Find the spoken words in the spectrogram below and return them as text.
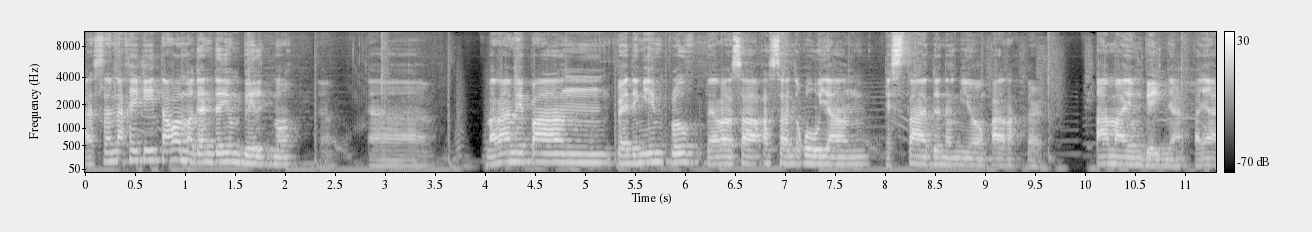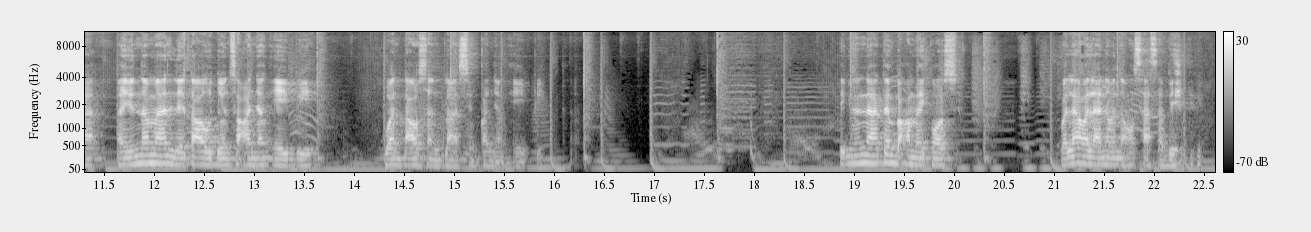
As na nakikita ko, maganda yung build mo. Uh, marami pang pwedeng improve pero sa kasalukuyang estado ng iyong character, tama yung build niya. Kaya ayun naman, litaw doon sa kanyang AP. 1,000 plus yung kanyang AP. Tignan natin baka may cost. Wala, wala naman akong sasabihin.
